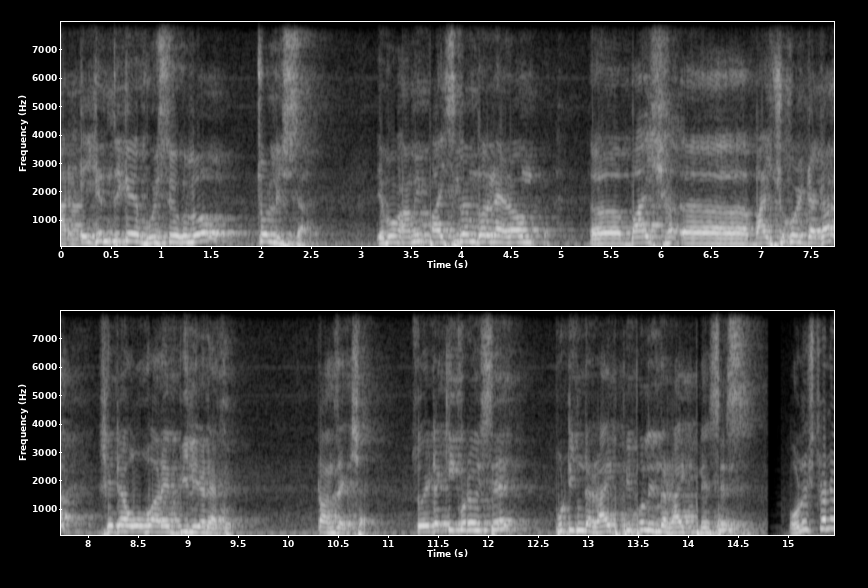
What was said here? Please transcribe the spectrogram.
আর এইখান থেকে হইছে হলো চল্লিশটা। এবং আমি পাইছিলাম ধরেন অ্যারাউন্ড বাইশ বাইশশো কোটি টাকা। সেটা ওভার এ বিলিয়ন এখন ট্রানজ্যাকশন সো এটা কি করে হয়েছে putting the right people in the right places অনুষ্ঠানে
